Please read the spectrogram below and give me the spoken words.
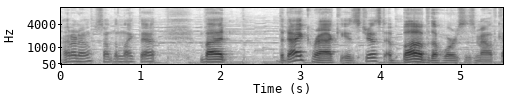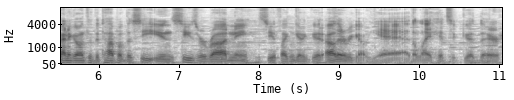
I don't know, something like that. But the die crack is just above the horse's mouth, kind of going through the top of the seat in Caesar Rodney. Let's see if I can get a good... Oh, there we go. Yeah, the light hits it good there.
